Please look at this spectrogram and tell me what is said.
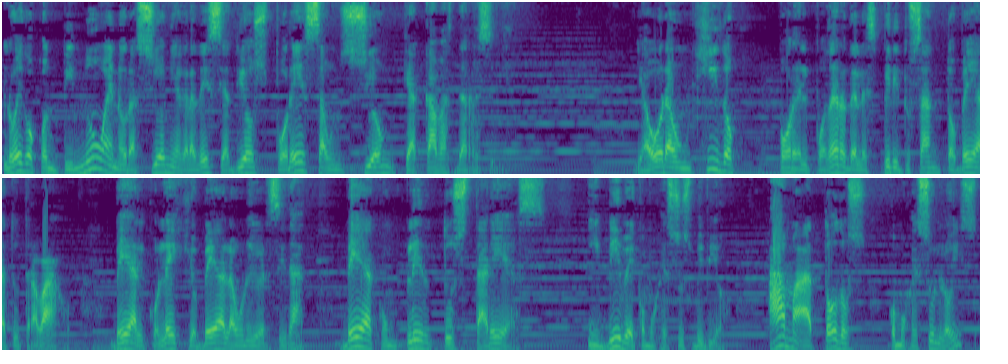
Luego continúa en oración y agradece a Dios por esa unción que acabas de recibir y ahora ungido por el poder del Espíritu Santo, ve a tu trabajo, ve al colegio, ve a la universidad, ve a cumplir tus tareas y vive como Jesús vivió. Ama a todos como Jesús lo hizo.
